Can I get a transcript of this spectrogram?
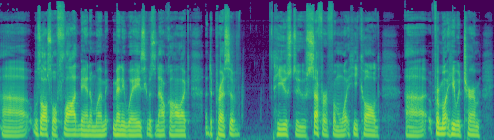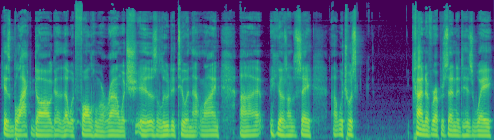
uh, was also a flawed man in many ways. He was an alcoholic, a depressive. He used to suffer from what he called, uh, from what he would term his black dog that would follow him around, which is alluded to in that line. Uh, he goes on to say, which was kind of represented his way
